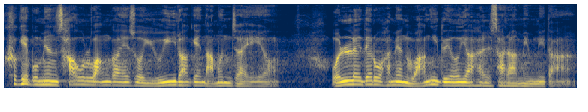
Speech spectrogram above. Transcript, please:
크게 보면 사울 왕가에서 유일하게 남은 자예요. 원래대로 하면 왕이 되어야 할 사람입니다.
